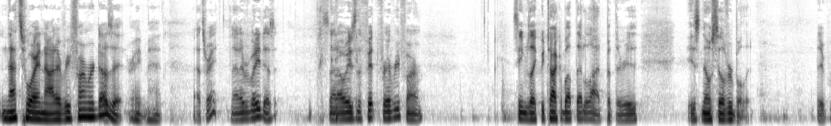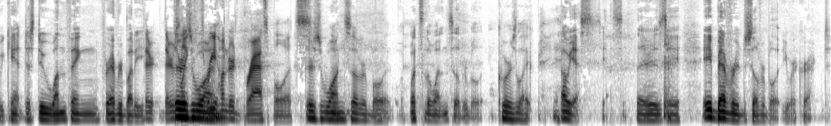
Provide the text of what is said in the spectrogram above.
And that's why not every farmer does it, right, Matt? That's right. Not everybody does it. It's not always the fit for every farm. Seems like we talk about that a lot, but there is is no silver bullet. There, we can't just do one thing for everybody. There, there's, There's like one. 300 brass bullets. There's one silver bullet, What's the one silver bullet? Coors Light. Oh yes, yes. There is a a beverage silver bullet. You are correct.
